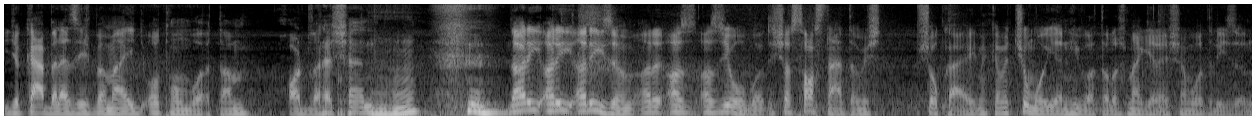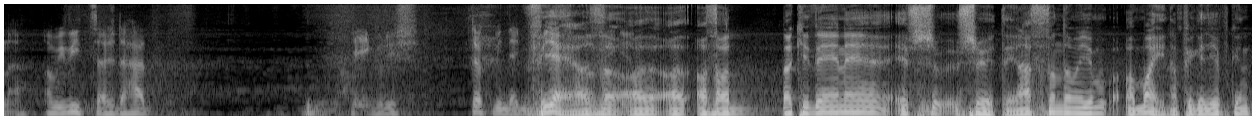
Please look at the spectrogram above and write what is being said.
így a kábelezésben már így otthon voltam, hardveresen. Uh-huh. De a, a, a Reason az, az jó volt, és azt használtam is sokáig. Nekem egy csomó ilyen hivatalos megjelenésem volt Reason-nel. Ami vicces, de hát végül is tök mindegy. Figyelj, az, igen. a, a, az annak idején, és sőt, én azt mondom, hogy a mai napig egyébként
